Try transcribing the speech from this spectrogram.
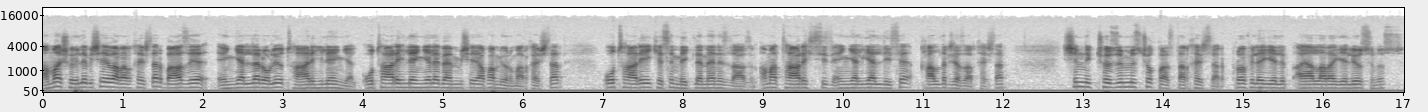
Ama şöyle bir şey var arkadaşlar bazı engeller oluyor tarihli engel. O tarihli engele ben bir şey yapamıyorum arkadaşlar. O tarihi kesin beklemeniz lazım. Ama tarihsiz engel geldiyse kaldıracağız arkadaşlar. Şimdi çözümümüz çok basit arkadaşlar. Profile gelip ayarlara geliyorsunuz.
